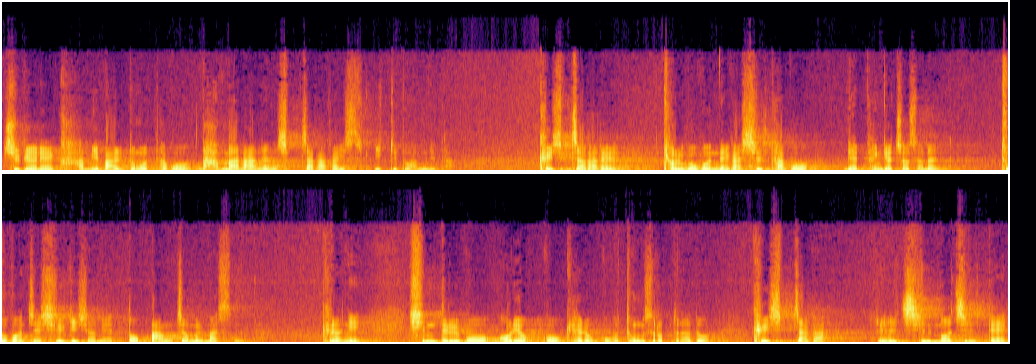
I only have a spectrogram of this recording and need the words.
주변에 감히 말도 못하고 나만 아는 십자가가 있, 기도 합니다. 그 십자가를 결국은 내가 싫다고 내팽겨쳐서는 두 번째 실기시험에 또 빵점을 맞습니다. 그러니 힘들고 어렵고 괴롭고 고통스럽더라도 그 십자가를 짊어질 때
